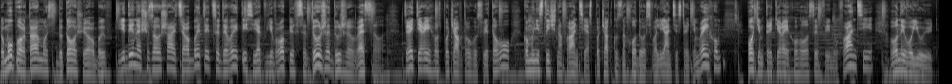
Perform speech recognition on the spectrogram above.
Тому повертаємось до того, що я робив. Єдине, що залишається робити, це дивитись, як в Європі все дуже-дуже весело. Третій рейх розпочав Другу світову, комуністична Франція спочатку знаходилась в альянсі з Третім рейхом, потім Третій рейх оголосив війну Франції, вони воюють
